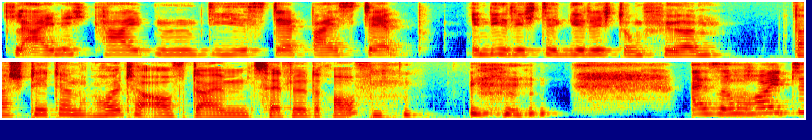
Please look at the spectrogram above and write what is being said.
Kleinigkeiten, die Step by Step in die richtige Richtung führen. Was steht denn heute auf deinem Zettel drauf? Also heute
